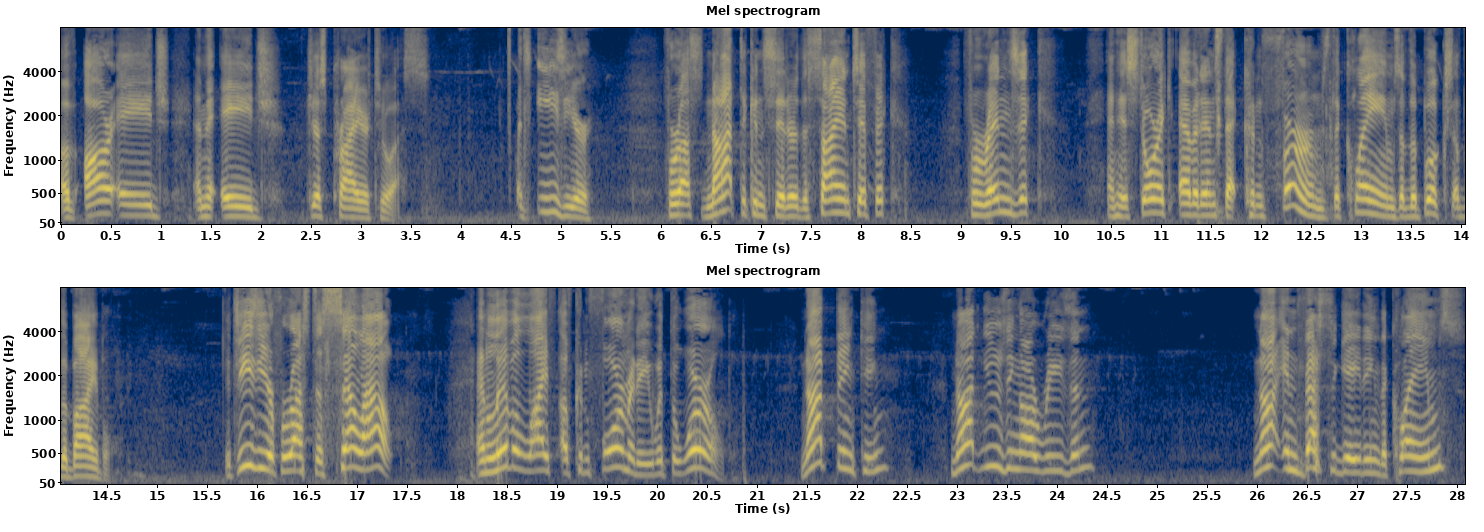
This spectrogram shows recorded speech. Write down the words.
of our age and the age just prior to us. It's easier for us not to consider the scientific, forensic, and historic evidence that confirms the claims of the books of the Bible. It's easier for us to sell out and live a life of conformity with the world, not thinking not using our reason, not investigating the claims,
